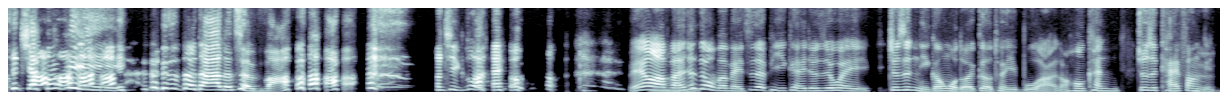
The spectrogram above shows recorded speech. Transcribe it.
奖品？这 是对大家的惩罚。好奇怪哦。没有啊，反正嗯就是我们每次的 PK 就是会，就是你跟我都会各推一步啊，然后看就是开放给嗯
